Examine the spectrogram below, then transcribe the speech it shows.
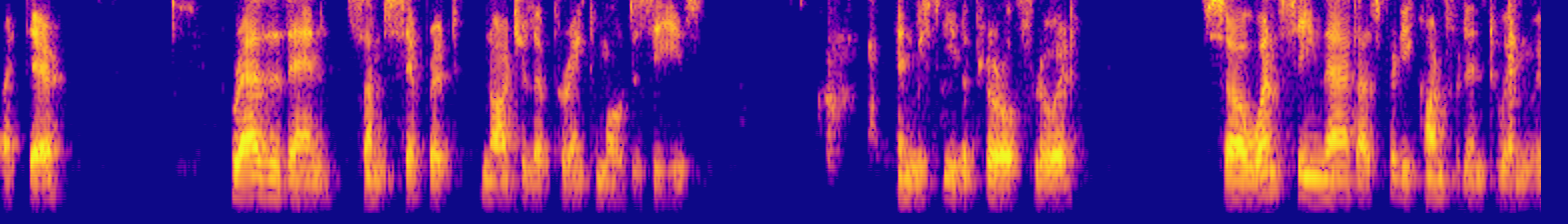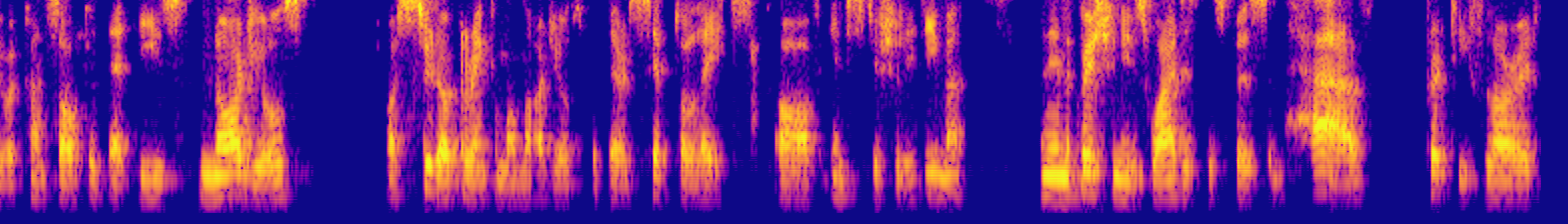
right there, rather than some separate nodular parenchymal disease. And we see the pleural fluid. So once seeing that, I was pretty confident when we were consulted that these nodules are pseudoparenchymal nodules, but they're septal lakes of interstitial edema. And then the question is, why does this person have pretty florid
